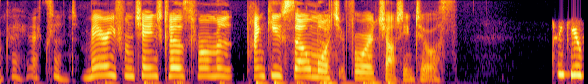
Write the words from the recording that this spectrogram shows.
Okay, excellent. Mary from Change Clothes, Formal, thank you so much for chatting to us. Thank you.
